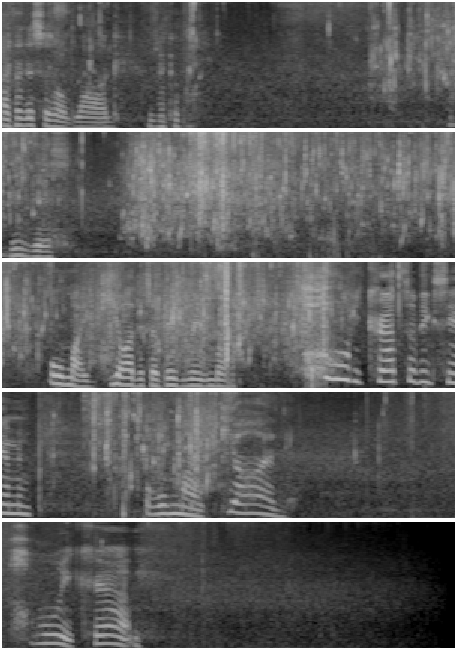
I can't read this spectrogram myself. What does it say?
I thought this was a log. What is this? Oh my god, that's a big rainbow. Holy crap, it's a big salmon. Oh my god. Holy crap.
